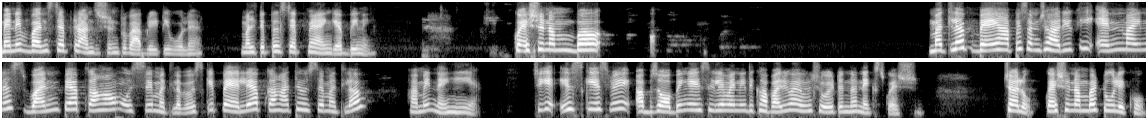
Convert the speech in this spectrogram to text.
मैंने वन स्टेप ट्रांजिशन प्रोबेबिलिटी बोला है। मल्टीपल स्टेप में आएँगे, अभी नहीं। क्वेश्चन नंबर मतलब मैं यहाँ पे समझा रही हूँ कि n माइनस वन पे आप कहा हो, उससे मतलब है। उसके पहले आप कहा थे, उससे मतलब हमें नहीं है। ठीक है, इस केस में अब्सॉर्बिंग है, इसीलिए मैं नहीं दिखा पा रही हूँ I will show it in the next question चलो क्वेश्चन नंबर टू लिखो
